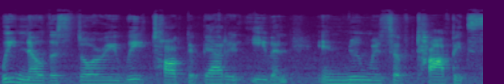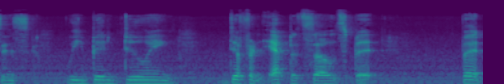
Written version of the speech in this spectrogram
We know the story. We talked about it even in numerous of topics since we've been doing different episodes. But but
